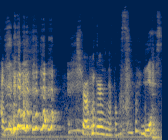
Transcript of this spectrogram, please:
I think Schrodinger's nipples. yes.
